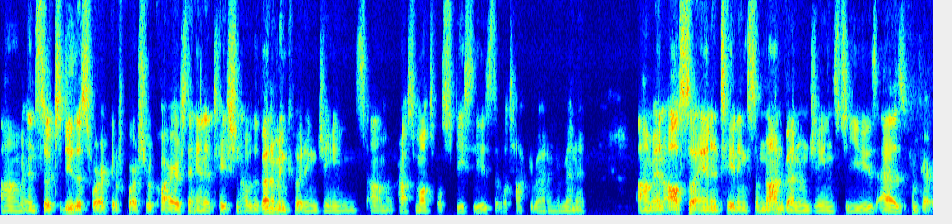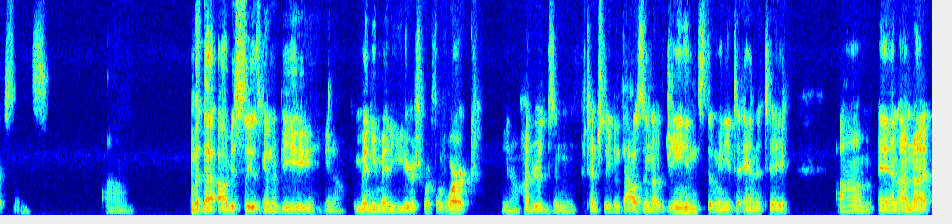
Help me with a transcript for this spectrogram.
Um, and so to do this work, it of course requires the annotation of the venom encoding genes um, across multiple species that we'll talk about in a minute. Um, and also annotating some non-venom genes to use as comparisons. Um, but that obviously is going to be, you know, many, many years worth of work, you know, hundreds and potentially even thousands of genes that we need to annotate. Um, and I'm not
